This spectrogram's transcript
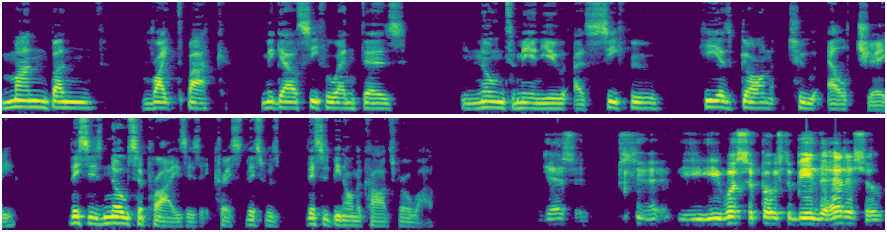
man bun right back, Miguel Cifuentes, known to me and you as Cifu. He has gone to Elche. This is no surprise, is it, Chris? This was this has been on the cards for a while. Yes, he was supposed to be in the edit, so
